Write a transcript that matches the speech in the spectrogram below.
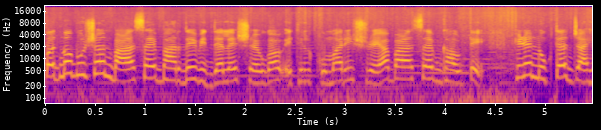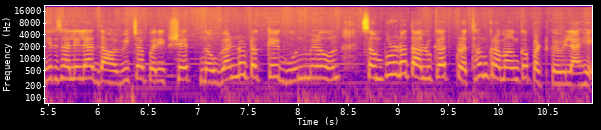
पद्मभूषण बाळासाहेब भारदे विद्यालय शेवगाव येथील कुमारी श्रेया बाळासाहेब घावटे हिने नुकत्याच जाहीर झालेल्या दहावीच्या परीक्षेत नव्याण्णव टक्के गुण मिळवून संपूर्ण तालुक्यात प्रथम क्रमांक पटकविला आहे.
